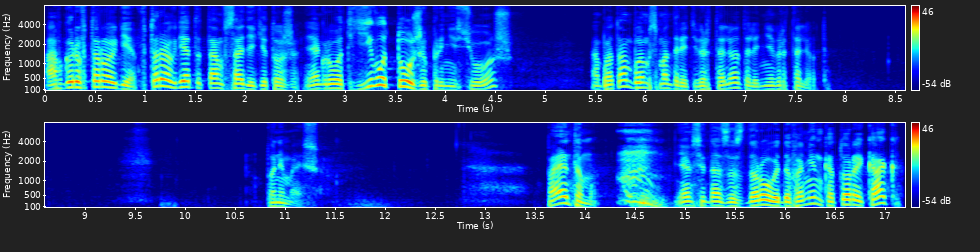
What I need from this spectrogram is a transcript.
А говорю, второй где? Второй где-то там в садике тоже. Я говорю, вот его тоже принесешь, а потом будем смотреть, вертолет или не вертолет. Понимаешь? Поэтому я всегда за здоровый дофамин, который как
